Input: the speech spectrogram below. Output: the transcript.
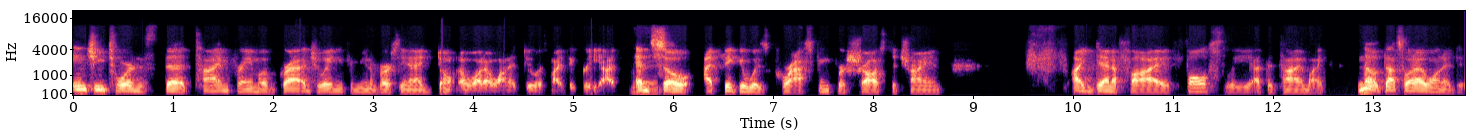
inching towards the time frame of graduating from university and i don't know what i want to do with my degree. I, right. and so i think it was grasping for straws to try and identify falsely at the time like no, that's what I want to do.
